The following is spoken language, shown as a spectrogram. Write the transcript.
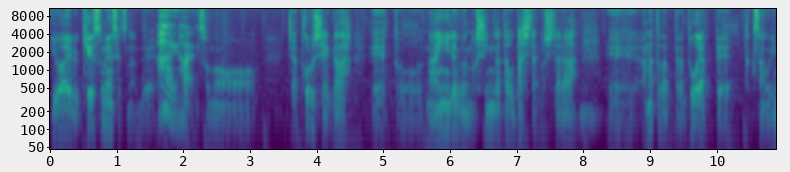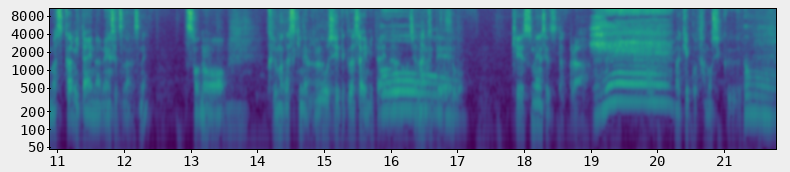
いわゆるケース面接なんであはいはい。そのじゃあポルシェが、えー、と911の新型を出したとしたら、えーあなただったらどうやってたくさん売りますか？みたいな面接なんですね。その、車が好きな理由を教えてくださいみたいなのじゃなくてケース面接だから。まあ、結構楽しくうん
